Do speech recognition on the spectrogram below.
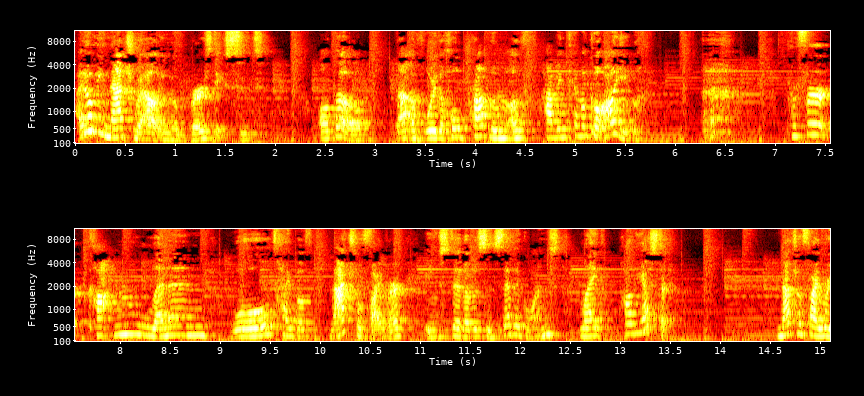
I don't mean natural in your birthday suit, although that avoid the whole problem of having chemical on you. Prefer cotton, linen, wool type of natural fiber instead of the synthetic ones like polyester natural fiber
